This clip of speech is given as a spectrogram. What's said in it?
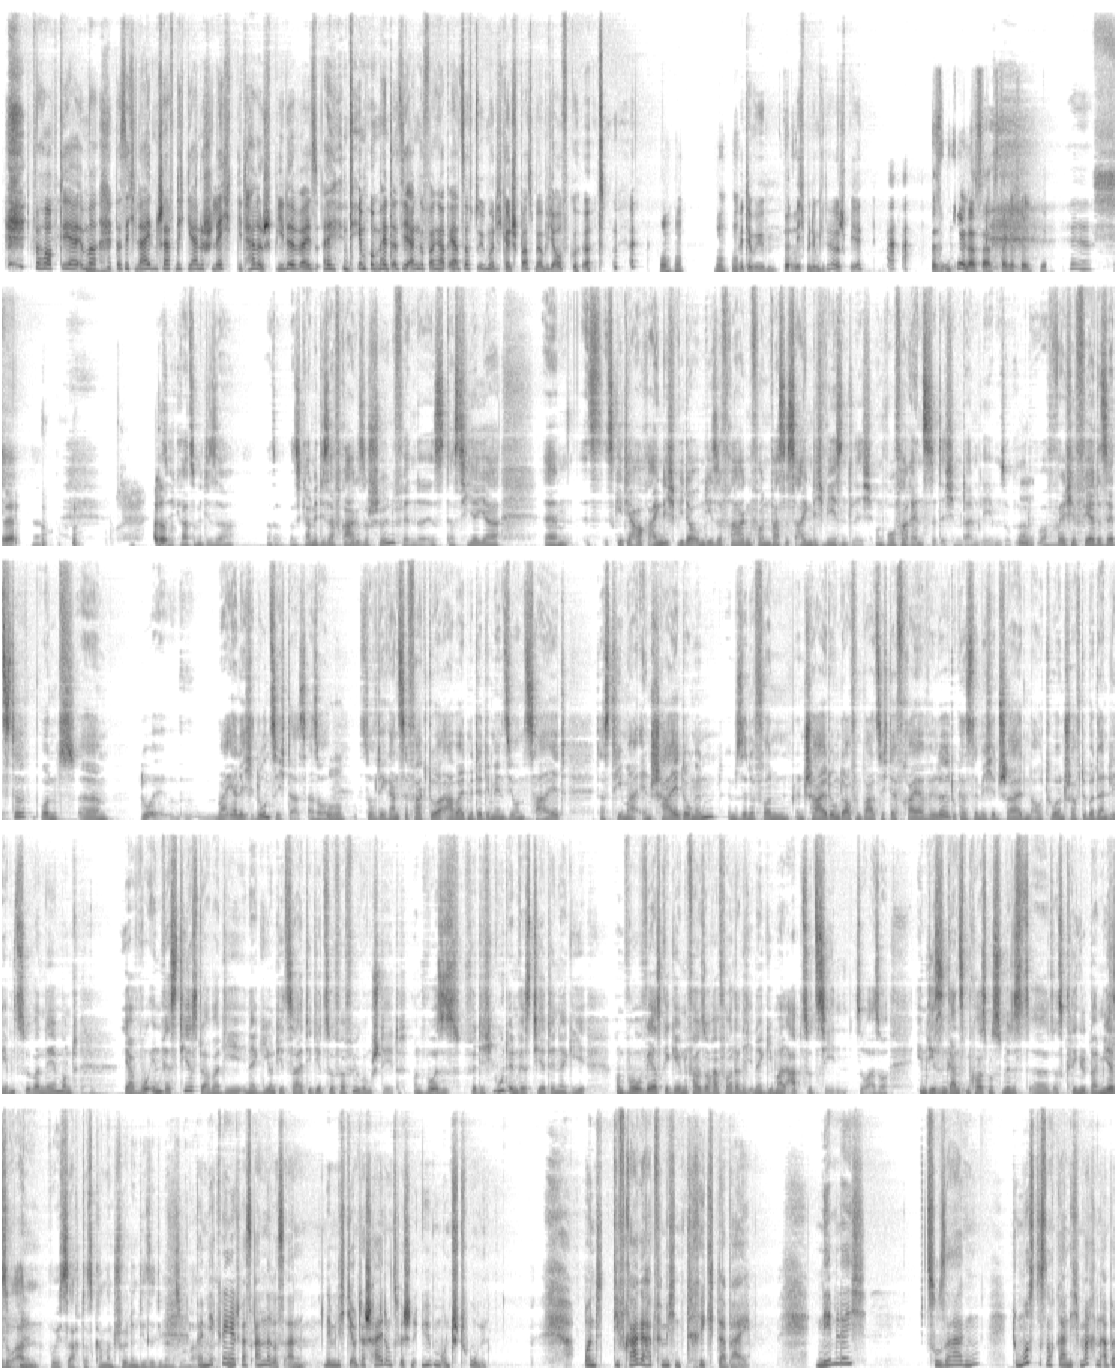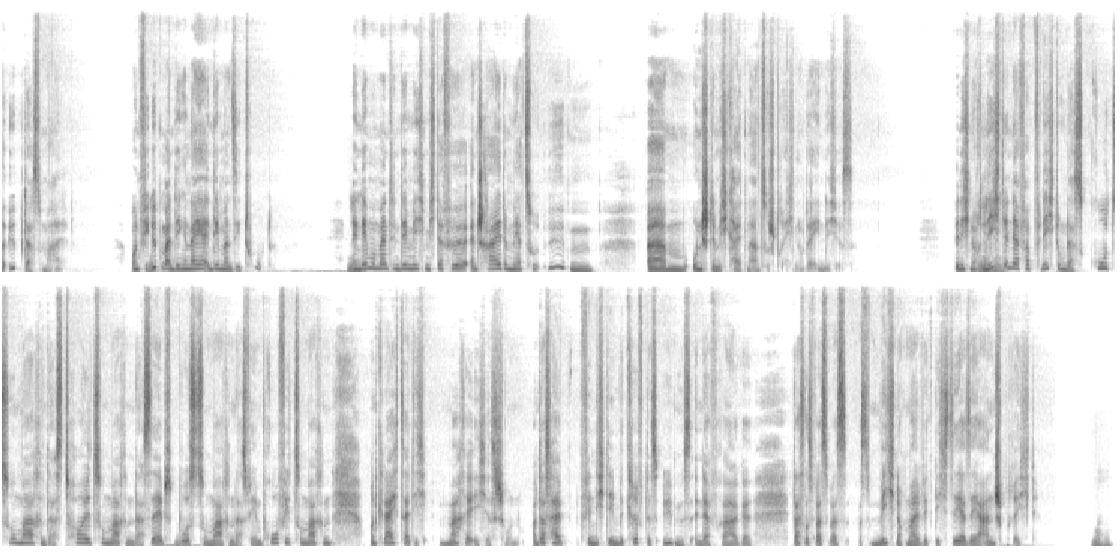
ich behaupte ja immer, mhm. dass ich leidenschaftlich gerne schlecht Gitarre spiele, weil in dem Moment, als ich angefangen habe, ernsthaft zu üben, hatte ich keinen Spaß mehr, habe ich aufgehört. Mhm. Mhm. Mit dem Üben, das nicht mit dem Gitarre spielen. das ist ein schöner Satz, da gefällt mir. Ja. ja. Also, also ich gerade so mit dieser also was ich gerade mit dieser Frage so schön finde, ist, dass hier ja ähm, es, es, geht ja auch eigentlich wieder um diese Fragen von, was ist eigentlich wesentlich und wo verrennst du dich in deinem Leben so gerade? Mhm. Auf welche Pferde setzt du? Und ähm, du, mal ehrlich, lohnt sich das? Also Mhm. so der ganze Faktor Arbeit mit der Dimension Zeit, das Thema Entscheidungen im Sinne von Entscheidung, da offenbart sich der freie Wille. Du kannst nämlich entscheiden, Autorenschaft über dein Leben zu übernehmen und ja, wo investierst du aber die Energie und die Zeit, die dir zur Verfügung steht? Und wo ist es für dich gut investierte Energie? Und wo wäre es gegebenenfalls auch erforderlich, Energie mal abzuziehen? So, also in diesem ganzen Kosmos zumindest, äh, das klingelt bei mir so an, wo ich sage, das kann man schön in diese Dimension Bei mir klingelt was anderes an, nämlich die Unterscheidung zwischen Üben und Tun. Und die Frage hat für mich einen Trick dabei, nämlich zu sagen, du musst es noch gar nicht machen, aber üb das mal. Und wie Mhm. übt man Dinge? Naja, indem man sie tut. In Mhm. dem Moment, in dem ich mich dafür entscheide, mehr zu üben, ähm, Unstimmigkeiten anzusprechen oder ähnliches, bin ich noch Mhm. nicht in der Verpflichtung, das gut zu machen, das toll zu machen, das selbstbewusst zu machen, das wie ein Profi zu machen. Und gleichzeitig mache ich es schon. Und deshalb finde ich den Begriff des Übens in der Frage, das ist was, was, was mich nochmal wirklich sehr, sehr anspricht. Mhm.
